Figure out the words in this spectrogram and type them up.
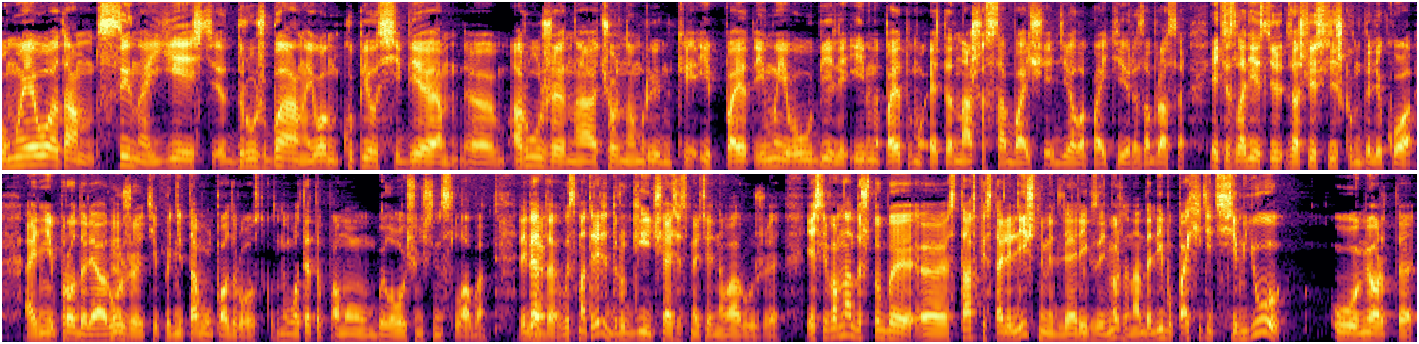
у моего там сына есть дружбан, и он купил себе э, оружие на черном рынке, и, поэт, и мы его убили, и именно поэтому это наше собачье дело пойти и разобраться. Эти злодеи сли, зашли слишком далеко, они продали оружие типа не тому подростку. Ну вот это, по-моему, было очень-очень слабо. Ребята, да. вы смотрели другие части смертельного оружия? Если вам надо, чтобы э, ставки стали личными для Ригза и Мёрта, надо либо похитить семью у Мёрта,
